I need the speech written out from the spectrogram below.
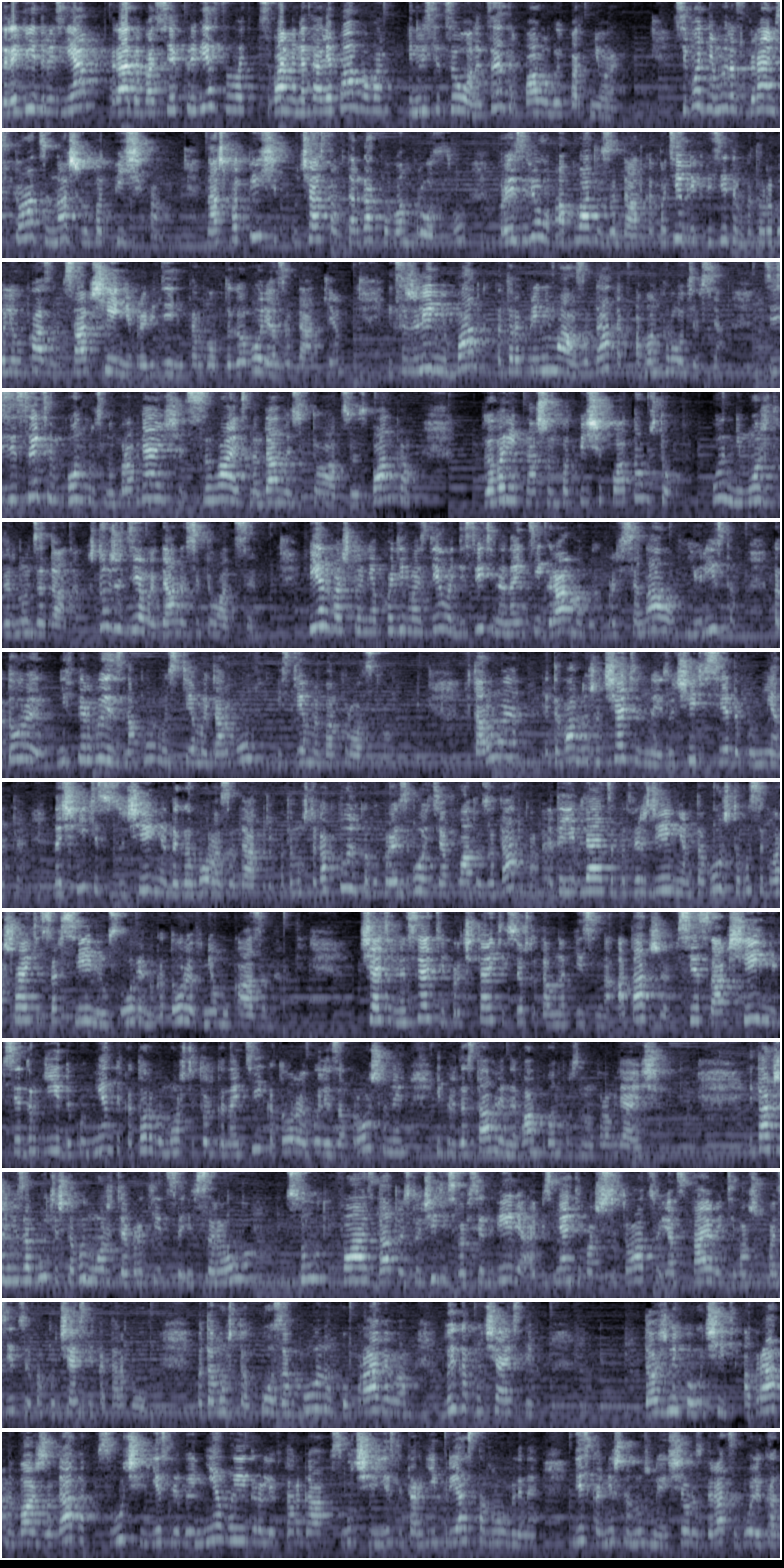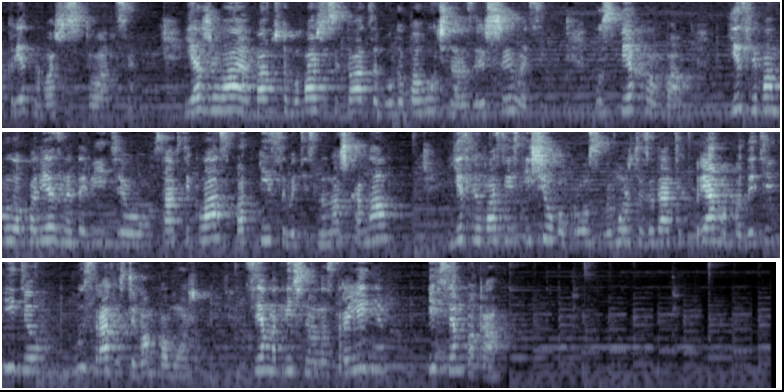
Дорогие друзья, рада вас всех приветствовать. С вами Наталья Павлова, инвестиционный центр «Павловые партнеры». Сегодня мы разбираем ситуацию нашего подписчика. Наш подписчик участвовал в торгах по банкротству, произвел оплату задатка по тем реквизитам, которые были указаны в сообщении о проведении торгов в договоре о задатке. И, к сожалению, банк, который принимал задаток, обанкротился. В связи с этим конкурсный управляющий, ссылаясь на данную ситуацию с банком, говорит нашему подписчику о том, что он не может вернуть задаток. Что же делать в данной ситуации? Первое, что необходимо сделать, действительно найти грамотных профессионалов, юристов, которые не впервые знакомы с темой торгов и с темой банкротства. Второе, это вам нужно тщательно изучить все документы. Начните с изучения договора задатки, потому что как только вы производите оплату задатка, это является подтверждением того, что вы соглашаетесь со всеми условиями, которые в нем указаны. Тщательно сядьте и прочитайте все, что там написано, а также все сообщения, все другие документы, которые вы можете только найти, которые были запрошены и предоставлены вам конкурсным управляющим. И также не забудьте, что вы можете обратиться и в СРО, суд, ФАС, да, то есть учитесь во все двери, объясняйте вашу ситуацию и отстаивайте вашу позицию как участника торгов. Потому что по закону, по правилам, вы как участник должны получить обратно ваш задаток в случае, если вы не выиграли в торгах, в случае, если торги приостановлены. Здесь, конечно, нужно еще разбираться более конкретно в вашей ситуации. Я желаю вам, чтобы ваша ситуация благополучно разрешилась. Успехов вам! Если вам было полезно это видео, ставьте класс, подписывайтесь на наш канал. Если у вас есть еще вопросы, вы можете задать их прямо под этим видео, мы с радостью вам поможем. Всем отличного настроения и всем пока!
